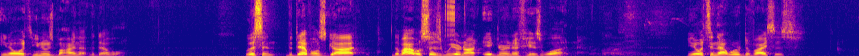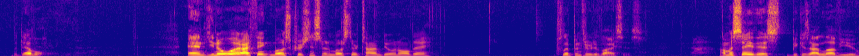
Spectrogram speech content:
You know what? You know who's behind that? The devil. Listen, the devil's got. The Bible says we are not ignorant of his what? You know what's in that word devices? The devil. And you know what I think most Christians spend most of their time doing all day? Flipping through devices. I'm going to say this because I love you.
